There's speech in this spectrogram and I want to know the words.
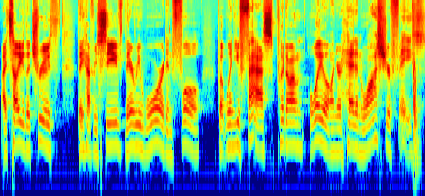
I tell you the truth, they have received their reward in full. But when you fast, put on oil on your head and wash your face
